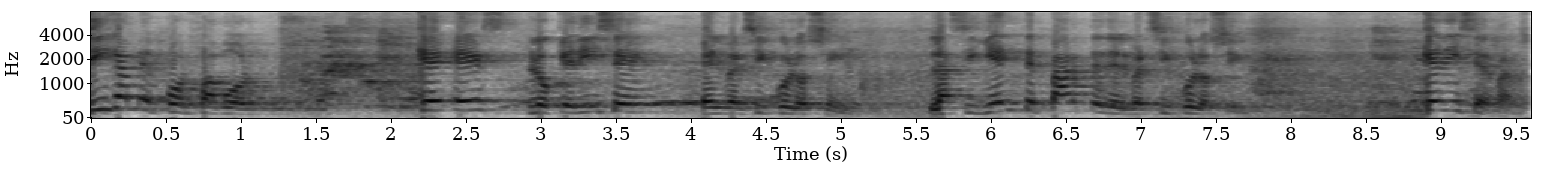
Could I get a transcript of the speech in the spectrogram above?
dígame por favor, ¿qué es lo que dice el versículo 5? La siguiente parte del versículo 5. ¿Qué dice, hermanos?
